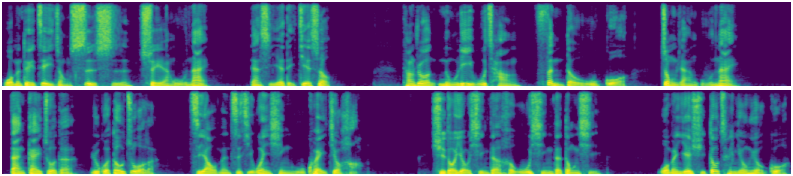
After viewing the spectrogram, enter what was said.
我们对这种事实虽然无奈，但是也得接受。倘若努力无常，奋斗无果，纵然无奈，但该做的如果都做了，只要我们自己问心无愧就好。许多有形的和无形的东西，我们也许都曾拥有过：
